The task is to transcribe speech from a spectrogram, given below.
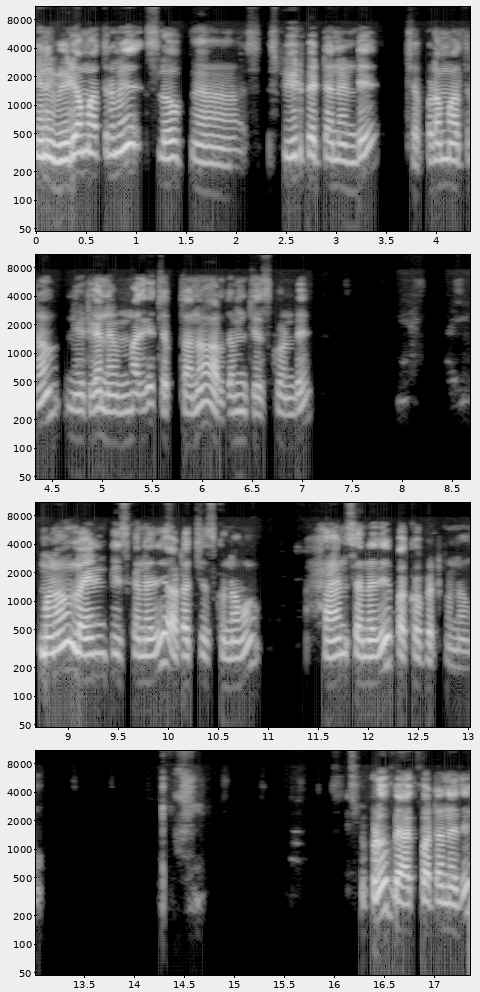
నేను వీడియో మాత్రమే స్లో స్పీడ్ పెట్టానండి. చెప్పడం మాత్రం నీట్గా నెమ్మదిగా చెప్తాను. అర్థం చేసుకోండి. మనం లైనింగ్ పీస్ అనేది అటాచ్ చేసుకున్నాము. హ్యాండ్స్ అనేది పక్క పెట్టుకున్నాము. ఇప్పుడు బ్యాక్ పార్ట్ అనేది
